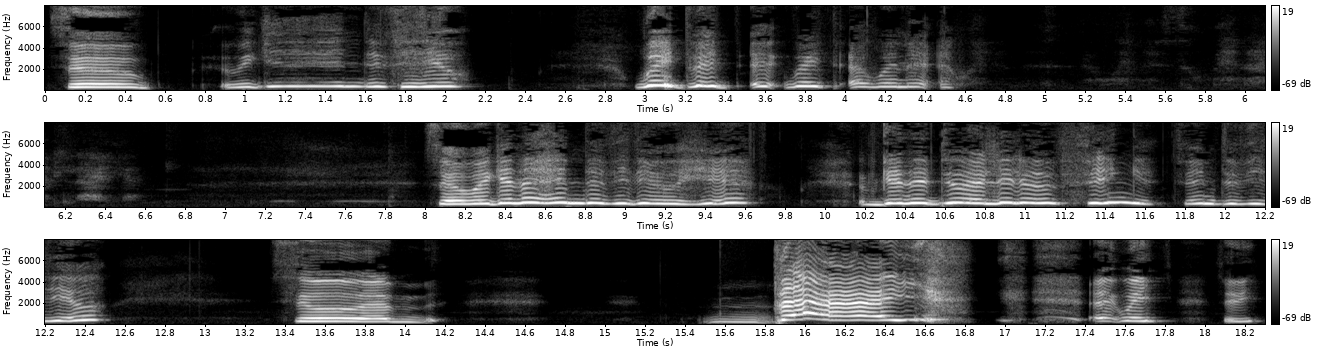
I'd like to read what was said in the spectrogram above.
so, are we gonna end the video? Wait, wait, uh, wait. I wanna So we're gonna end the video here. I'm gonna do a little thing to end the video. So um bye uh, wait, sorry.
